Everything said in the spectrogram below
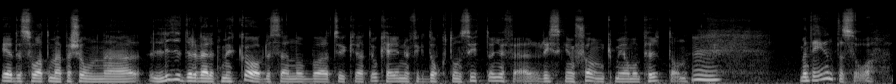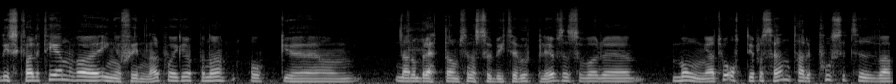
Är det så att de här personerna lider väldigt mycket av det sen och bara tycker att okej nu fick doktorn sitt ungefär, risken sjönk med om pyton. Mm. Men det är inte så. Livskvaliteten var ingen skillnad på i grupperna och eh, när de berättade om sina subjektiva upplevelser så var det många, jag tror 80% hade positiva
